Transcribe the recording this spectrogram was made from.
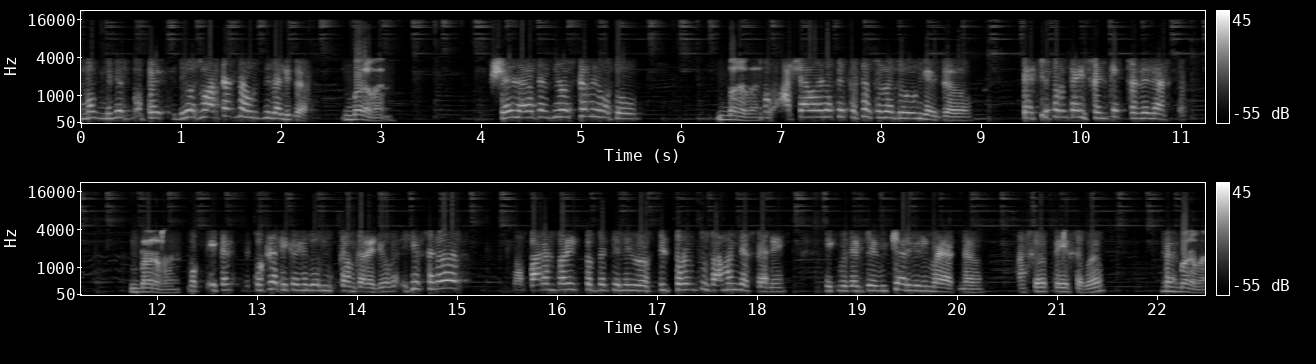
मग म्हणजे दिवस वाढतात ना वृद्धी झाली तर. बरोबर. क्षय झाला तर दिवस कमी होतो. बरोबर. अशा वेळेला ते कसं सगळं जुळून घ्यायचं? त्याचे पण काही संकेत ठरलेले असतात. बरोबर. मग कुठल्या ठिकाणी दोन मुक्काम करायचे? हे सगळं पारंपरिक पद्धतीने व्यवस्थित परंतु सामंजस्याने एकमेकांचे विचार विनिमयातनं असं ते सगळं बरोबर.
